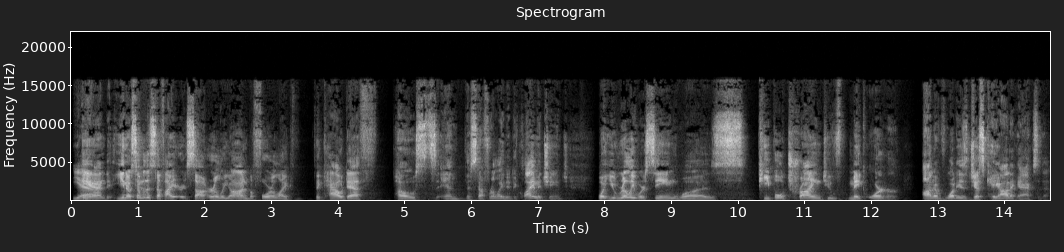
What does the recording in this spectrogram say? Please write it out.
Yeah. and you know some of the stuff i er- saw early on before like the cow death posts and the stuff related to climate change what you really were seeing was people trying to make order out of what is just chaotic accidents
